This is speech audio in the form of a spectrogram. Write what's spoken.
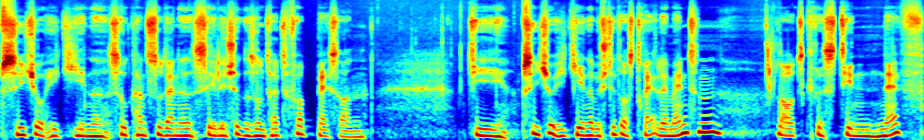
Psychohygiene. So kannst du deine seelische Gesundheit verbessern. Die Psychohygiene besteht aus drei Elementen. Laut Christine Neff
